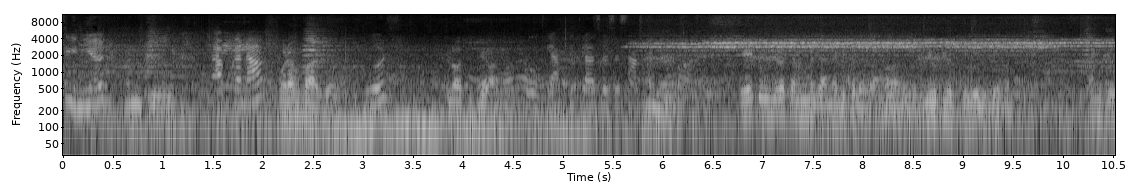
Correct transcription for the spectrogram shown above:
सीनियर थैंक यू आपका नाम? उर्फ़ भार्गव फिलोसफी ओके आपकी क्लास वैसे हाँ सामने जी है ए टू ज़ीरो सेवन में जाना भी चला जाऊँगा यूट्यूब के लिए वीडियो बना thank you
